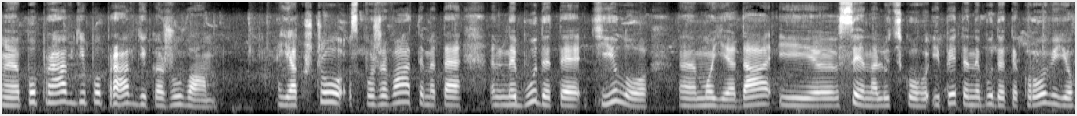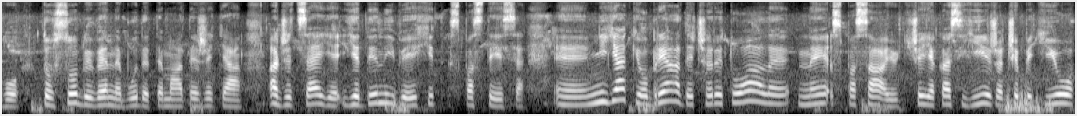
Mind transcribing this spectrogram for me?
«Е, по правді, по правді кажу вам. Якщо споживатимете, не будете тіло моє, да, і е, сина людського, і пити не будете крові його, то в собі ви не будете мати життя. Адже це є єдиний вихід спастися. Е, Ніякі обряди чи ритуали не спасають, чи якась їжа, чи питьо.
